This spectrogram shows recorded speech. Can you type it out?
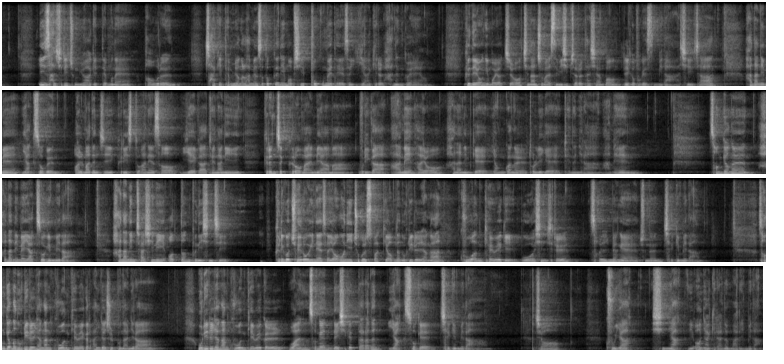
이 사실이 중요하기 때문에 바울은 자기 변명을 하면서도 끊임없이 복음에 대해서 이야기를 하는 거예요. 그 내용이 뭐였죠? 지난주 말씀 20절을 다시 한번 읽어보겠습니다. 시작. 하나님의 약속은 얼마든지 그리스도 안에서 예가 되나니 그런즉 그로 말미암아 우리가 아멘하여 하나님께 영광을 돌리게 되느니라. 아멘. 성경은 하나님의 약속입니다. 하나님 자신이 어떤 분이신지 그리고 죄로 인해서 영원히 죽을 수밖에 없는 우리를 향한 구원 계획이 무엇인지를 설명해 주는 책입니다. 성경은 우리를 향한 구원 계획을 알려줄 뿐 아니라 우리를 향한 구원 계획을 완성해 내시겠다라는 약속의 책입니다. 그렇죠? 구약, 신약, 이 언약이라는 말입니다.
